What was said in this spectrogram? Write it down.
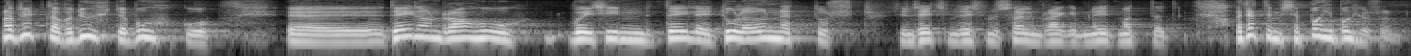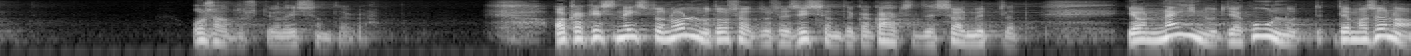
Nad ütlevad ühtepuhku, eh, teil on rahu või siin teil ei tule õnnetust, siin seitsmeteistkümnes salm räägib neid mõtteid. aga teate, mis see põhipõhjus on? osadust ei ole issandaga. aga kes neist on olnud osaduses issandaga, kaheksateist salm ütleb, ja on näinud ja kuulnud tema sõna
